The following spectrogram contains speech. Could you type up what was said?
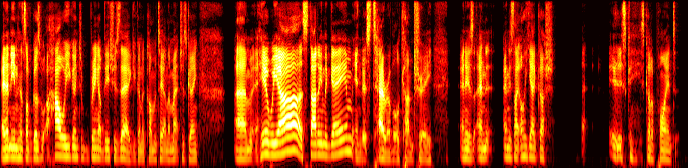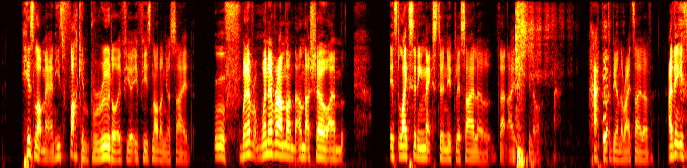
And then Ian Hislop goes, well, "How are you going to bring up the issues there? You're going to commentate on the matches, going." Um, here we are starting the game in this terrible country, and he's and and he's like, oh yeah, gosh, he's got a point. Hislop, man, he's fucking brutal. If you if he's not on your side, Oof. whenever whenever I'm on, on that show, I'm. It's like sitting next to a nuclear silo that I just you know happen to be on the right side of. I think if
